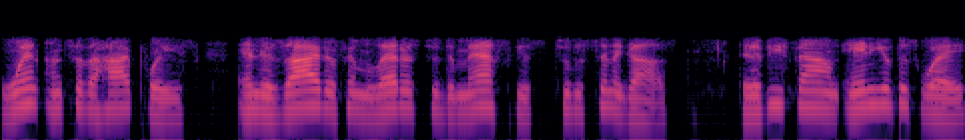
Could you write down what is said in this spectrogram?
went unto the high priest and desired of him letters to Damascus to the synagogues, that if he found any of this way,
